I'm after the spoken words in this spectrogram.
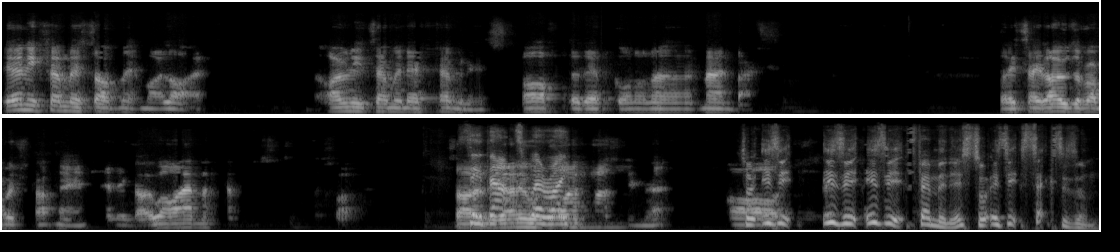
The only feminists I've met in my life only tell me they're feminists after they've gone on a man bash. So they say loads of rubbish about men and then go, Well, I'm a feminist. So See, the that's only where one I- person in that So is it is it is it feminist or is it sexism?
